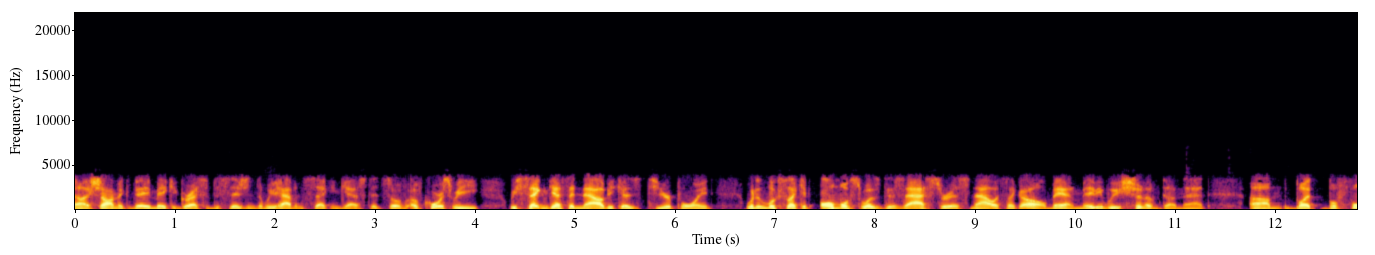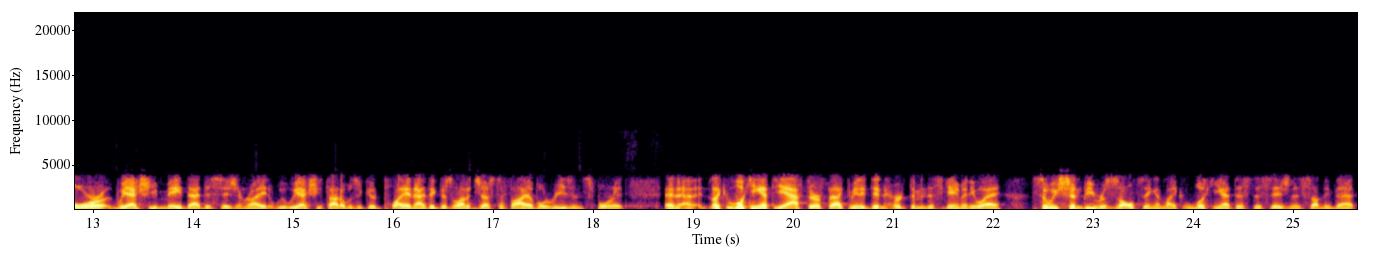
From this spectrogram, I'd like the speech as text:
uh, Sean McVay make aggressive decisions and we haven't second guessed it. So of, of course we we second guess it now because to your point, when it looks like it almost was disastrous, now it's like oh man, maybe we shouldn't have done that. Um, but before we actually made that decision, right, we, we actually thought it was a good play, and I think there's a lot of justifiable reasons for it. And uh, like looking at the after effect, I mean, it didn't hurt them in this game anyway, so we shouldn't be resulting and like looking at this decision as something that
